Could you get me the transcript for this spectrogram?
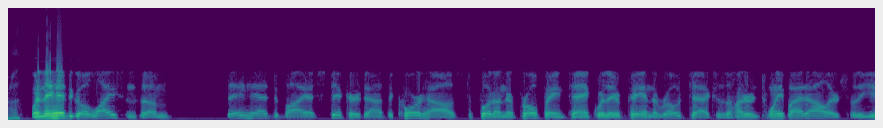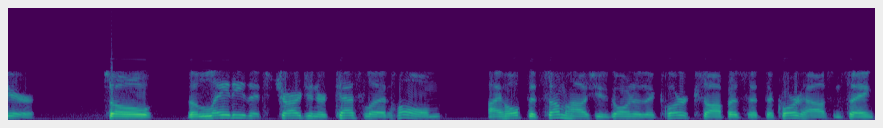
Uh-huh. when they had to go license them, they had to buy a sticker down at the courthouse to put on their propane tank where they were paying the road taxes, $125 for the year. So, the lady that's charging her Tesla at home I hope that somehow she's going to the clerk's office at the courthouse and saying,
